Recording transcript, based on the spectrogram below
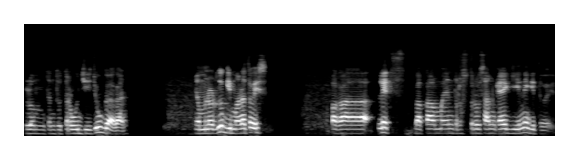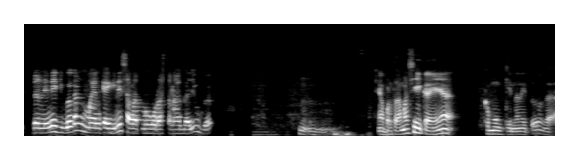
belum tentu teruji juga kan. Yang menurut lu gimana tuh Is? Apakah Leeds bakal main terus-terusan kayak gini gitu? Dan ini juga kan main kayak gini sangat menguras tenaga juga. Mm-mm. Yang pertama sih kayaknya kemungkinan itu nggak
